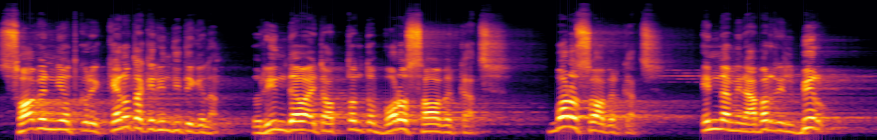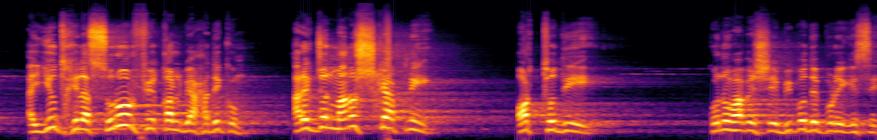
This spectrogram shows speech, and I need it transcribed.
সবের নিয়ত করে কেন তাকে ঋণ দিতে গেলাম? তো ঋণ দেওয়া এটা অত্যন্ত বড় সওয়াবের কাজ, বড় সওয়াবের কাজ। ইন্নামিন আবারিল বীর। আইয়ুদ খিলা সুরুর ফি কলবি আহাদিকুম। আরেকজন মানুষকে আপনি অর্থ দিয়ে কোনোভাবে সে বিপদে পড়ে গেছে,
